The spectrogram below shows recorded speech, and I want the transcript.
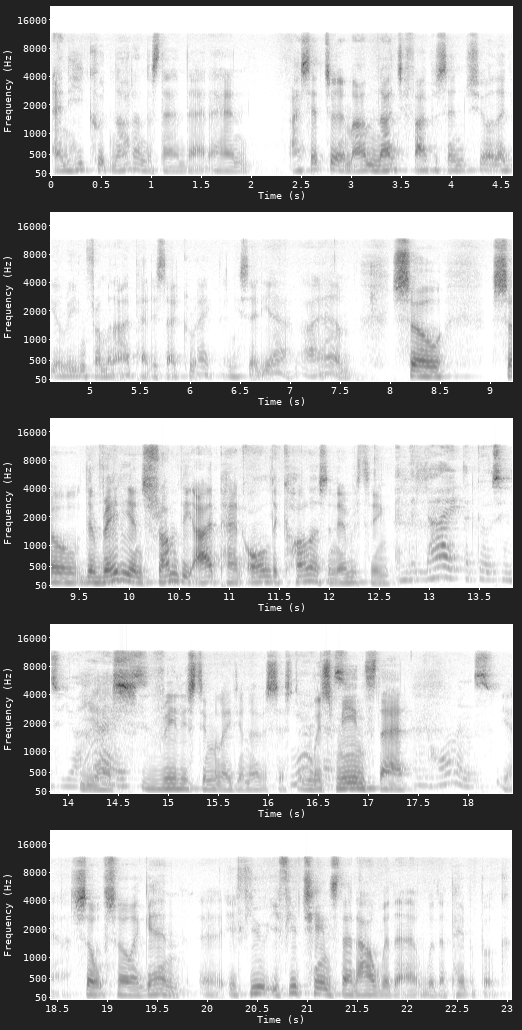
And he could not understand that. And I said to him, I'm 95% sure that you're reading from an iPad, is that correct? And he said, yeah, I am. So So the radiance from the iPad, all the colors and everything, And the light that goes into your yes, eyes. really stimulate your nervous system, Yeah, which means that And hormones. yeah. So so again, uh, if you if you change that out with a with a paper book,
